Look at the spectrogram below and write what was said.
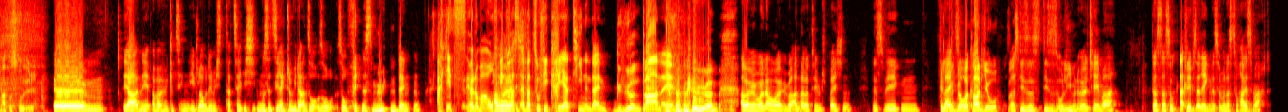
Markus Rühl. Ähm, ja, nee, aber gibt es irgendeinen Irrglaube, dem ich tatsächlich. Ich muss jetzt direkt schon wieder an so, so, so Fitnessmythen denken. Ach, jetzt hör doch mal auf, ey. Du hast ich- einfach zu viel Kreatin in deinen Gehirnbahn, ey. Gehören. Aber wir wollen auch mal über andere Themen sprechen. Deswegen vielleicht so über Cardio. Was? dieses, dieses Olivenöl-Thema, dass das so Ah. krebserregend ist, wenn man das zu heiß macht.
